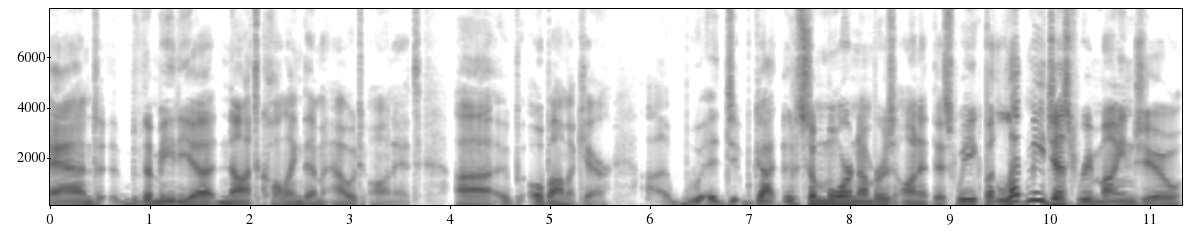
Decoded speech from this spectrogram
and the media not calling them out on it, uh, Obamacare uh, got some more numbers on it this week, but let me just remind you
